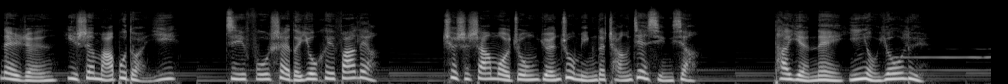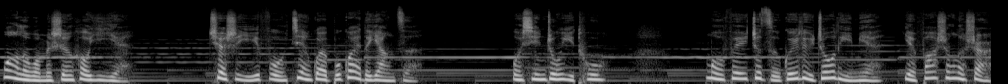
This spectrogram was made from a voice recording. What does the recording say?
那人一身麻布短衣，肌肤晒得黝黑发亮，却是沙漠中原住民的常见形象。他眼内隐有忧虑，望了我们身后一眼，却是一副见怪不怪的样子。我心中一突，莫非这紫龟绿洲里面也发生了事儿，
